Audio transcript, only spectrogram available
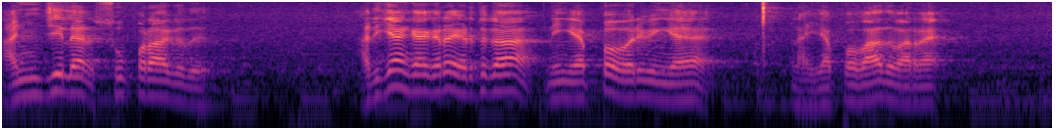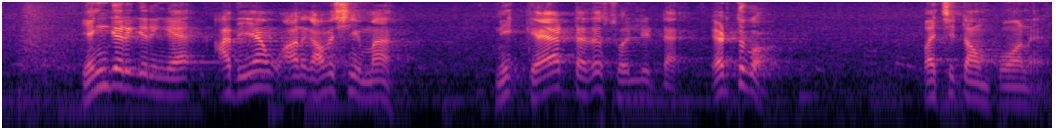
அஞ்சில் சூப்பராகுது அது ஏன் கேட்குற எடுத்துக்கோ நீங்கள் எப்போ வருவீங்க? நான் எப்போவாது வர்றேன். எங்கே இருக்கிறீங்க? அது ஏன் உனக்கு அவசியமா? நீ கேட்டதை சொல்லிட்டேன். எடுத்துக்கோ. வச்சிட்டான் போனேன்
